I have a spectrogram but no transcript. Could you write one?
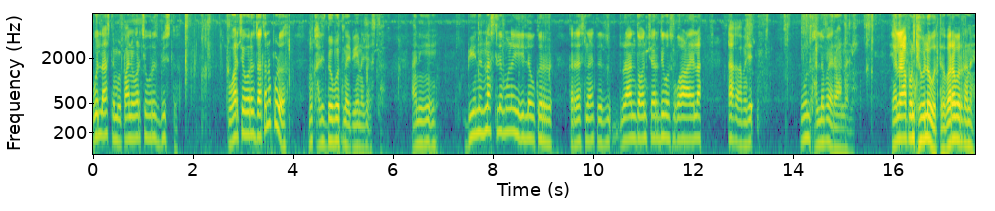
ओल्लं असल्यामुळे पाणी वरच्यावरच भिजतं. वरच्यावरच जातं ना पुढं मग खाली दबत नाही बेनं जास्त. आणि बेनं नसल्यामुळे हे लवकर करायचं नाही तर रान दोन चार दिवस वाळायला टाका म्हणजे ऊन खाल्लं पाहिजे रानाने. ह्याला आपण ठेवलं होतं बरोबर का नाही?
